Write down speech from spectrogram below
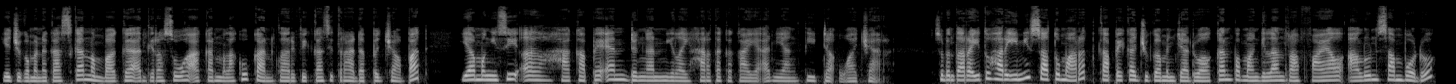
Ia juga menegaskan lembaga anti rasuah akan melakukan klarifikasi terhadap pejabat yang mengisi LHKPN dengan nilai harta kekayaan yang tidak wajar. Sementara itu hari ini 1 Maret KPK juga menjadwalkan pemanggilan Rafael Alun Sambodo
